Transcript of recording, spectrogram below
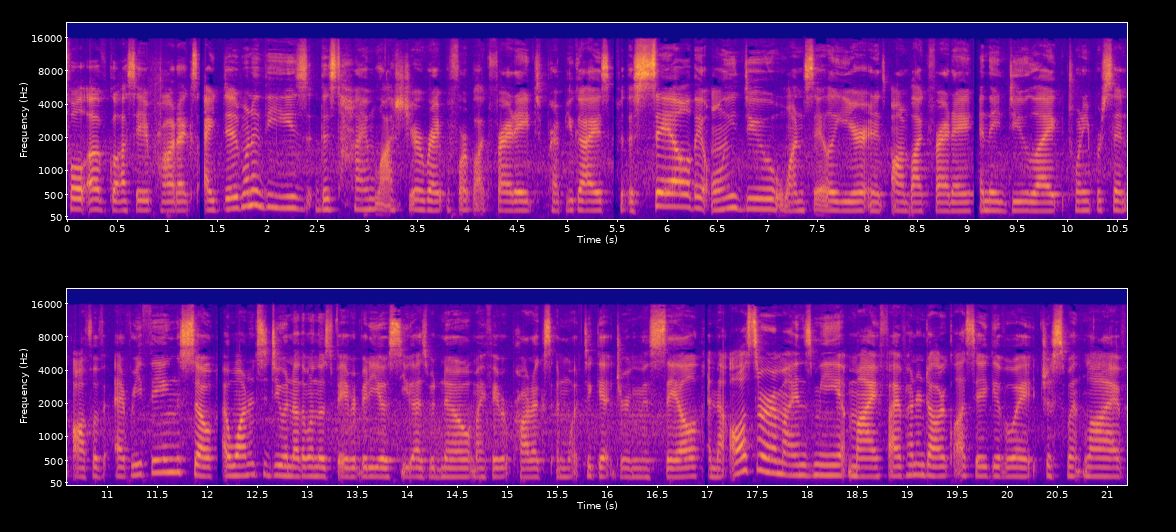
full of Glossier products. I did one of these this time last year right before Black Friday to prep you guys for the sale. They only do one sale a year and it's on Black Friday and they do like 20% off of everything. So I wanted to do another one of those favorite videos so you guys would know my favorite products and what to get during this sale. And that also reminds me my $500 Glossier giveaway just went live.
